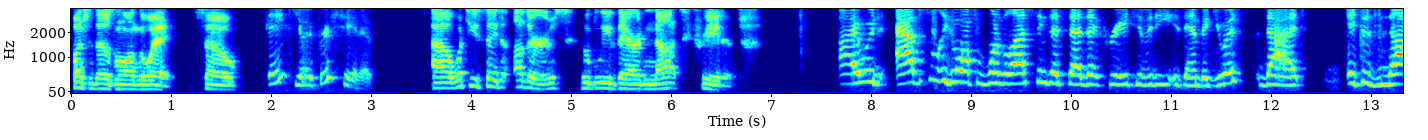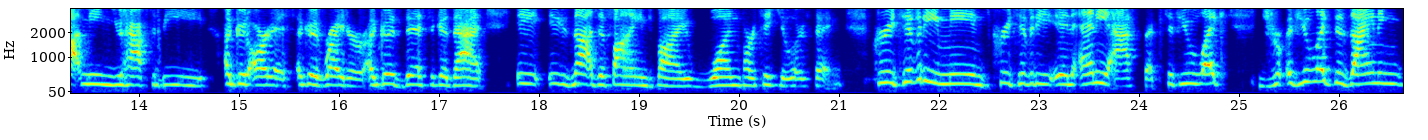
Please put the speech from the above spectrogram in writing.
bunch of those along the way. So. Thank you. I appreciate it. Uh, what do you say to others who believe they are not creative? I would absolutely go off of one of the last things I said that creativity is ambiguous. That it does not mean you have to be a good artist, a good writer, a good this, a good that. It is not defined by one particular thing. Creativity means creativity in any aspect. If you like if you like designing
